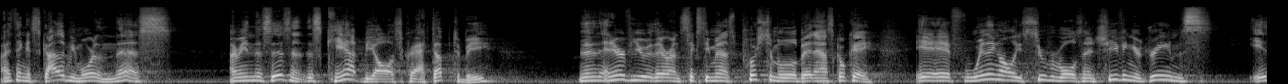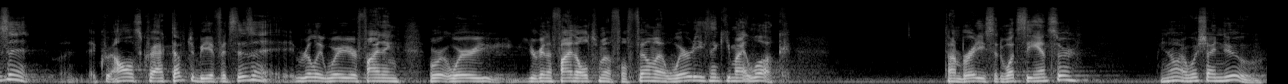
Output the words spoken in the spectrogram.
I think it's got to be more than this. I mean, this isn't, this can't be all it's cracked up to be. And then the interviewer there on 60 Minutes pushed him a little bit and asked, okay, if winning all these Super Bowls and achieving your dreams isn't all it's cracked up to be, if it isn't really where you're finding, where, where you're going to find ultimate fulfillment, where do you think you might look? Tom Brady said, What's the answer? You know, I wish I knew.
